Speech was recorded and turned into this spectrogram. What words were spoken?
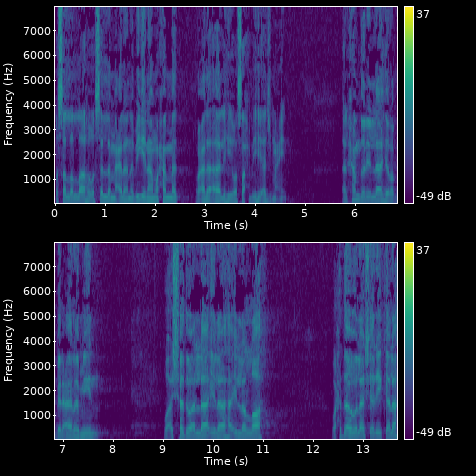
وصلى الله وسلم على نبينا محمد وعلى آله وصحبه أجمعين. الحمد لله رب العالمين وأشهد أن لا إله إلا الله وحده لا شريك له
